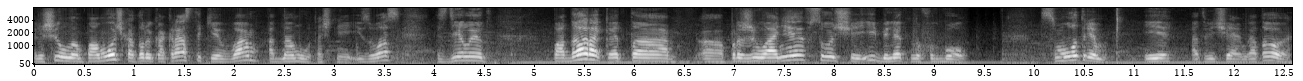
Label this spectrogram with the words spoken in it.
решил нам помочь, который как раз-таки вам, одному, точнее, из вас, сделает подарок. Это а, проживание в Сочи и билет на футбол. Смотрим и отвечаем. Готовы?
